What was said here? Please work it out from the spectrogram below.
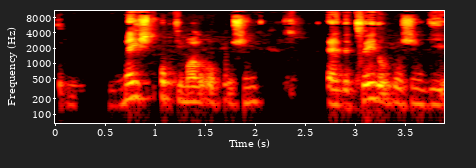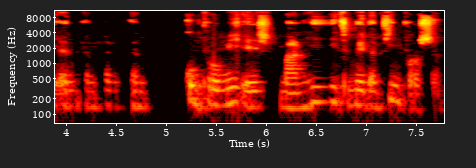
de meest optimale oplossing en de tweede oplossing die een, een, een compromis is, maar niet meer dan 10%.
